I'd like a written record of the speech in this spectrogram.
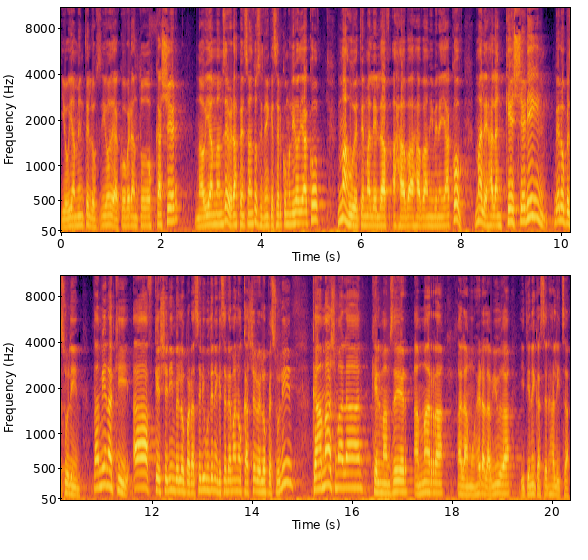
Y obviamente los hijos de Jacob eran todos kasher, no había mamzer, verás pensando, entonces tiene que ser como el hijo de Jacob. Mahudete malelav ahaba ahaba mi bene Jacob. Malejalan kesherin velo pesulín. También aquí, af kesherin velo para ser Ibum tiene que ser hermano kasher velo pesulín. Kamash malan que el mamzer amarra a la mujer, a la viuda y tiene que hacer halitza.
